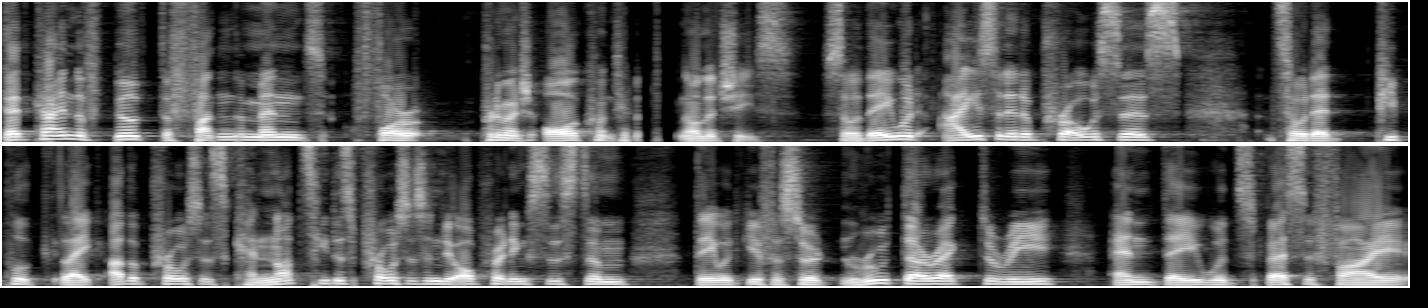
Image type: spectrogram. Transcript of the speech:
that kind of built the fundament for pretty much all container technologies. So they would isolate a process so that people like other processes cannot see this process in the operating system. They would give a certain root directory and they would specify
